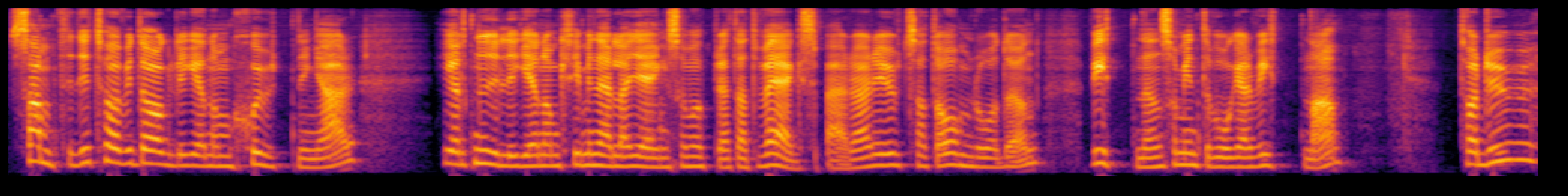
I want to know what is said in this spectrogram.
Samtidigt hör vi dagligen om skjutningar, helt nyligen om kriminella gäng som upprättat vägspärrar i utsatta områden, vittnen som inte vågar vittna. Tar du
